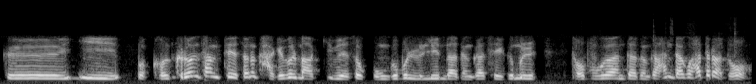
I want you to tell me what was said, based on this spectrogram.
그, 이, 뭐, 거- 그런 상태에서는 가격을 막기 위해서 공급을 늘린다든가 세금을 더 부과한다든가 한다고 하더라도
